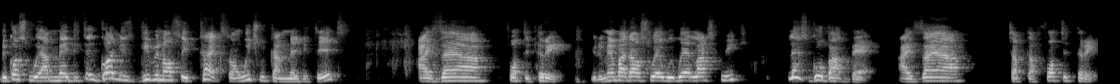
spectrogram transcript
because we are meditating. God is giving us a text on which we can meditate. Isaiah 43. You remember that's where we were last week? Let's go back there. Isaiah chapter 43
